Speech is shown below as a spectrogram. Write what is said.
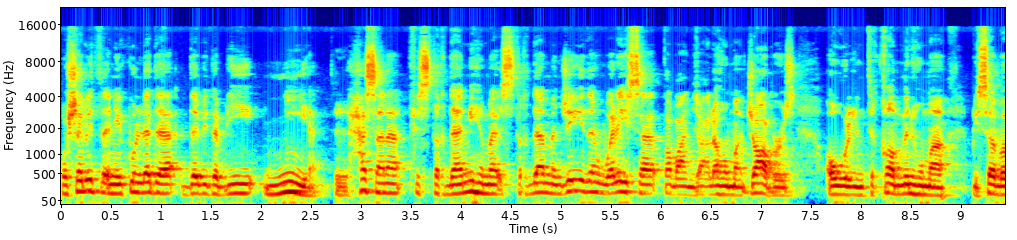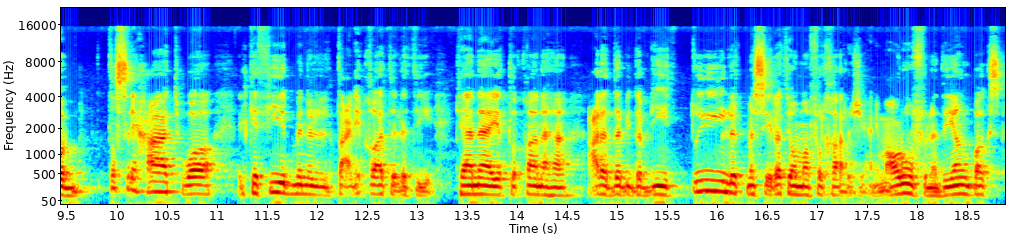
وشريطة أن يكون لدى WWE نية الحسنة في استخدامهما استخداما جيدا وليس طبعا جعلهما jobbers أو الانتقام منهما بسبب التصريحات والكثير من التعليقات التي كانا يطلقانها على ال WWE طيلة مسيرتهما في الخارج. يعني معروف إن The Young Bucks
